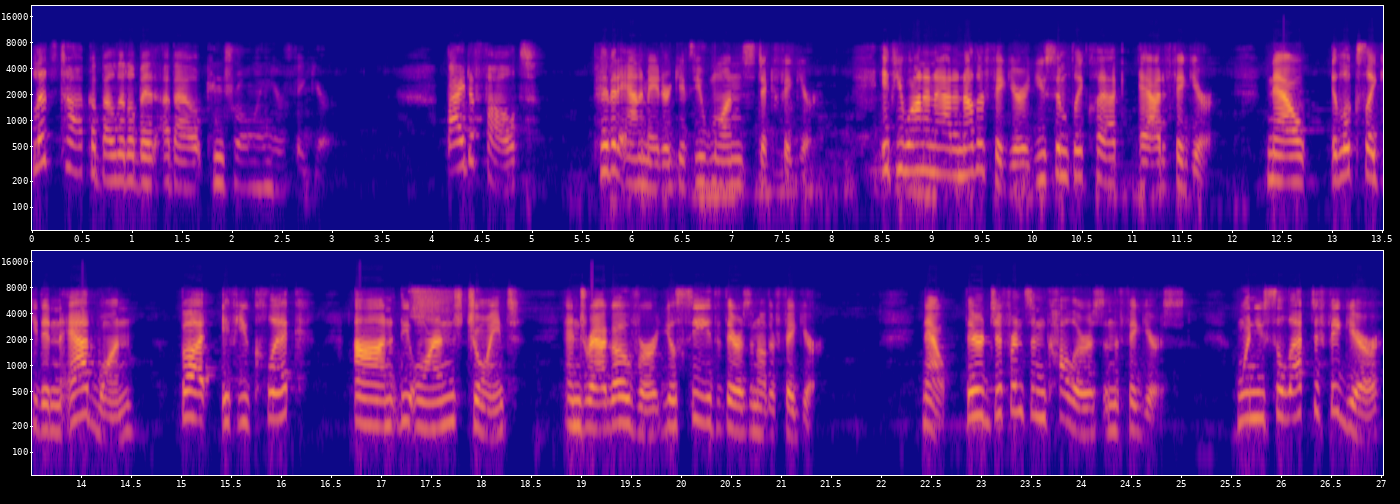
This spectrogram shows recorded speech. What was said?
let's talk a little bit about controlling your figure. By default, Pivot Animator gives you one stick figure. If you want to add another figure, you simply click Add Figure. Now, it looks like you didn't add one, but if you click on the orange joint and drag over, you'll see that there's another figure. Now, there are differences in colors in the figures. When you select a figure,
